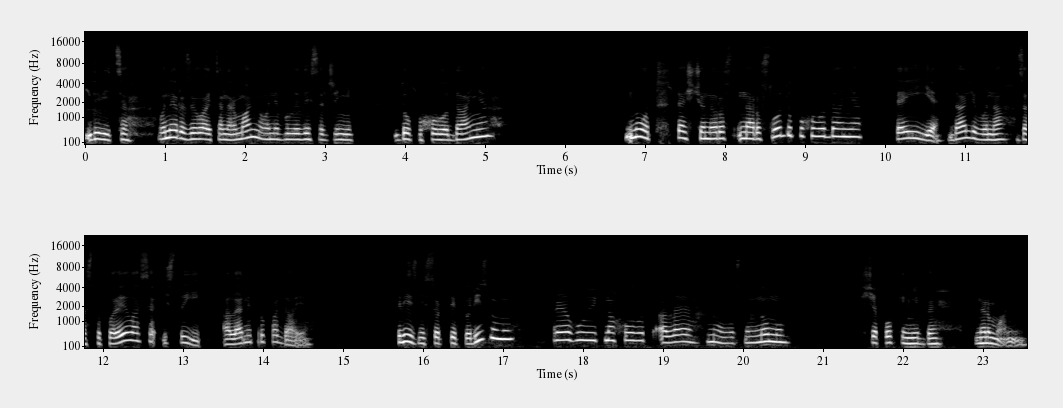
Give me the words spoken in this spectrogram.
Дивіться, вони розвиваються нормально, вони були висаджені до похолодання. Ну, от те, що наросло до похолодання, те і є. Далі вона застопорилася і стоїть, але не пропадає. Різні сорти по-різному реагують на холод, але ну, в основному ще поки ніби нормально.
